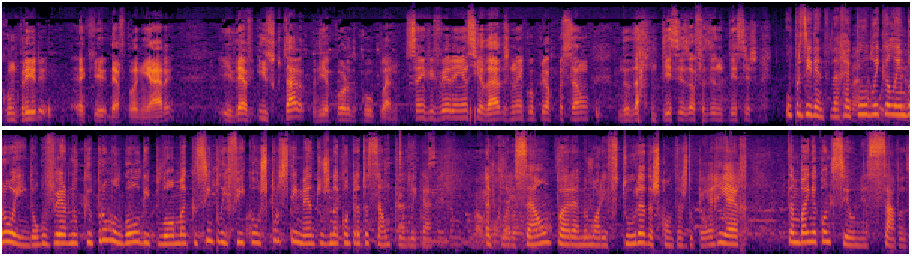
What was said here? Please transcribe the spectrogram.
cumprir é que deve planear e deve executar de acordo com o plano, sem viver em ansiedades nem com a preocupação de dar notícias ou fazer notícias. O Presidente da República lembrou ainda ao Governo que promulgou o diploma que simplifica os procedimentos na contratação pública. A declaração para a memória futura das contas do PRR também aconteceu nesse sábado.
